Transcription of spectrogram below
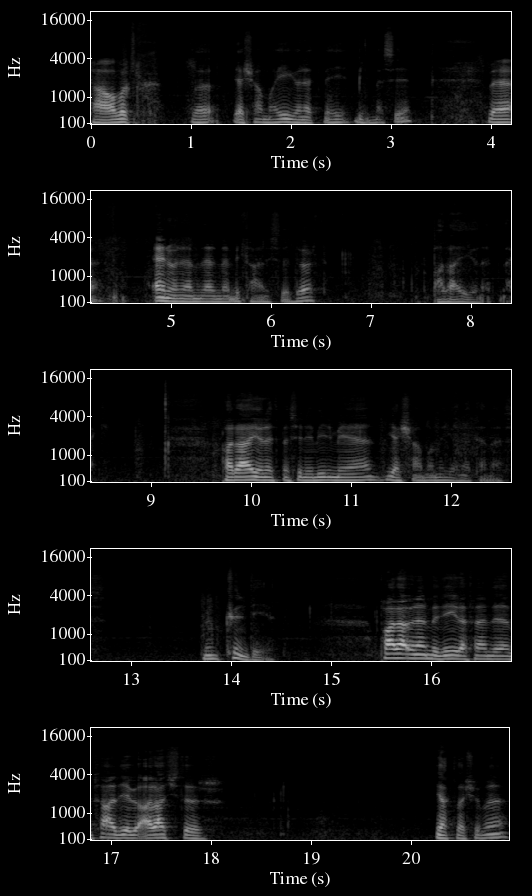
sağlıklı yaşamayı yönetmeyi bilmesi. Ve en önemlilerinden bir tanesi de dört, parayı yönetmek. Parayı yönetmesini bilmeyen yaşamını yönetemez. Mümkün değil. Para önemli değil efendim, sadece bir araçtır yaklaşımı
